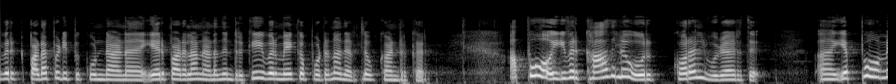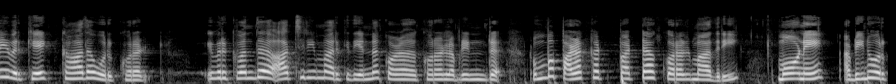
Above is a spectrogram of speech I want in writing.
இவருக்கு படப்பிடிப்புக்கு உண்டான ஏற்பாடெல்லாம் நடந்துட்டுருக்கு. இவர் மேக்கப் போட்டுன்னு அந்த இடத்துல உட்காந்துருக்காரு அப்போது இவர் காதில் ஒரு குரல் விழருது. எப்போவுமே இவர் கேட்காத ஒரு குரல். இவருக்கு வந்து ஆச்சரியமாக இருக்குது என்ன குரல்? அப்படின்ற ரொம்ப பழக்கப்பட்ட குரல் மாதிரி மோனே அப்படின்னு ஒரு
